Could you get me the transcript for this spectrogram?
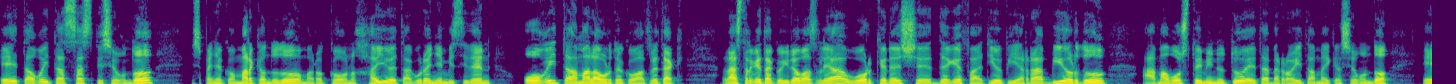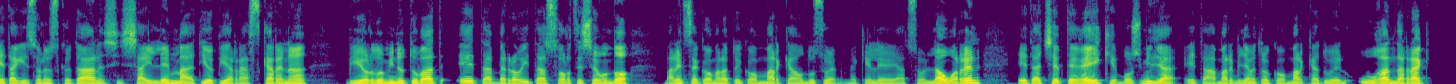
eta hogeita zazpi segundo. Espainiako marka ondu du, Marokon jaio eta gurainen biziden hogeita amala urteko atletak. Lasterketako irabazlea, Workenesh Degefa Etiopiarra, bi ordu, amaboste minutu eta berrogeita amaika segundo. Eta gizonezkoetan, Sisai Lenma Etiopiarra azkarrena, bi ordu minutu bat eta berrogeita sortzi segundo. Balentzeko maratuiko marka ondu zuen, Mekele atzo lauarren, eta txepte geik, bos mila eta amar mila metroko marka duen Ugandarrak,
